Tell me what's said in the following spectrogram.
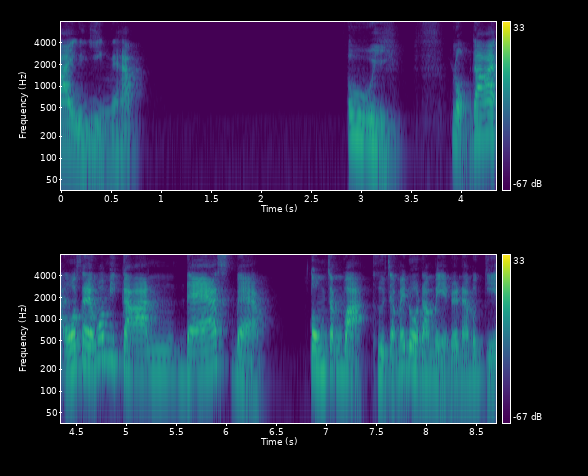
ายหรือหญิงนะครับ อุ้ย หลบได้ โอ้แสดงว่ามีการแดชแบบตรงจังหวะ คือจะไม่โดนดาเมจด้วยนะเมื่อกี้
